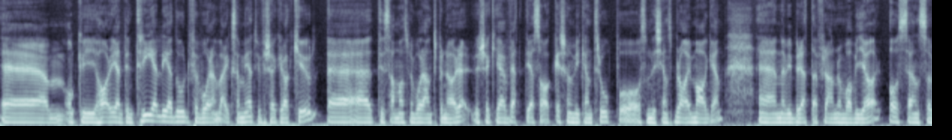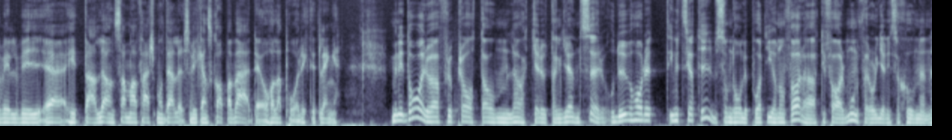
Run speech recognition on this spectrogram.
Ehm, och vi har egentligen tre ledord för vår verksamhet. Vi försöker ha kul eh, tillsammans med våra entreprenörer. Vi försöker göra vettiga saker som vi kan tro på och som det känns bra i magen eh, när vi berättar för andra om vad vi gör. Och sen så vill vi eh, hitta lönsamma affärsmodeller så vi kan skapa värde och hålla på riktigt länge. Men idag är du här för att prata om Läkare Utan Gränser och du har ett initiativ som du håller på att genomföra här till förmån för organisationen.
